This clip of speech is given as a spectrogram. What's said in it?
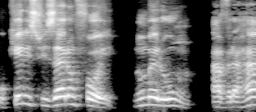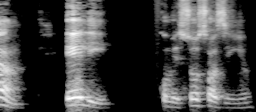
O que eles fizeram foi, número um, Abraham, ele começou sozinho.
